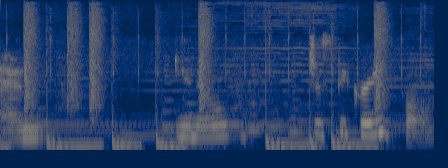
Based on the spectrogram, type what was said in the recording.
And, you know, just be grateful.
